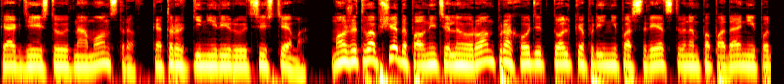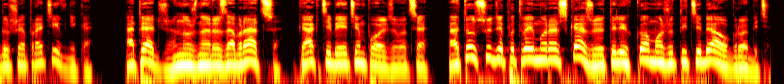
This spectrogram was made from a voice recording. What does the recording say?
как действует на монстров, которых генерирует система. Может, вообще дополнительный урон проходит только при непосредственном попадании по душе противника. Опять же, нужно разобраться, как тебе этим пользоваться. А то, судя по твоему рассказу, это легко может и тебя угробить.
